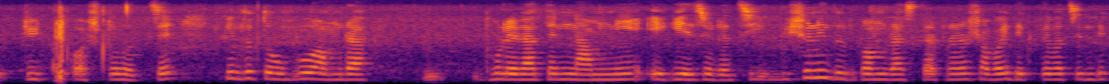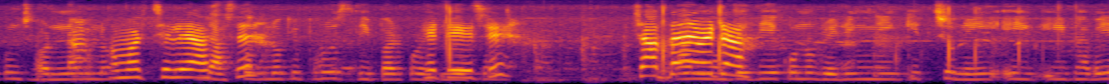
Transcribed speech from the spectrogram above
একটু একটু কষ্ট হচ্ছে। কিন্তু তবুও আমরা ভোলেনাথের নাম নিয়ে এগিয়ে চলেছি। ভীষণই দুর্গম রাস্তা। আপনারা সবাই দেখতে পাচ্ছেন দেখুন ঝর্ণাগুলো। আমার ছেলে রাস্তাগুলোকে পুরো স্লিপার করে দিয়েছে। সাবধানে বেটা। দিয়ে কোনো রেলিং নেই কিচ্ছু নেই। এই এইভাবেই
